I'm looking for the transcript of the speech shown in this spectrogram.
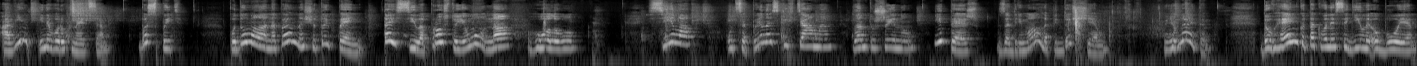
а він і не ворухнеться, бо спить. Подумала, напевно, що той пень, та й сіла просто йому на голову. Сіла, уцепилась кігтями в лантушину і теж задрімала під дощем. Уявляєте? Довгенько так вони сиділи обоє.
